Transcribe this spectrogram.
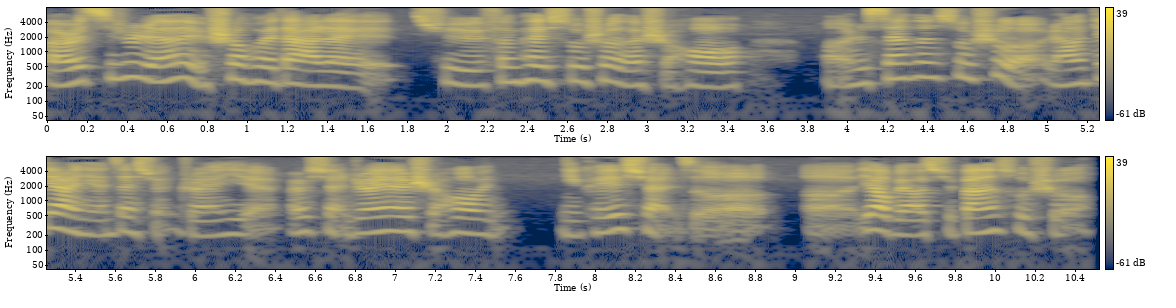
而其实人文与社会大类去分配宿舍的时候，呃，是先分宿舍，然后第二年再选专业。而选专业的时候，你可以选择呃要不要去搬宿舍。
